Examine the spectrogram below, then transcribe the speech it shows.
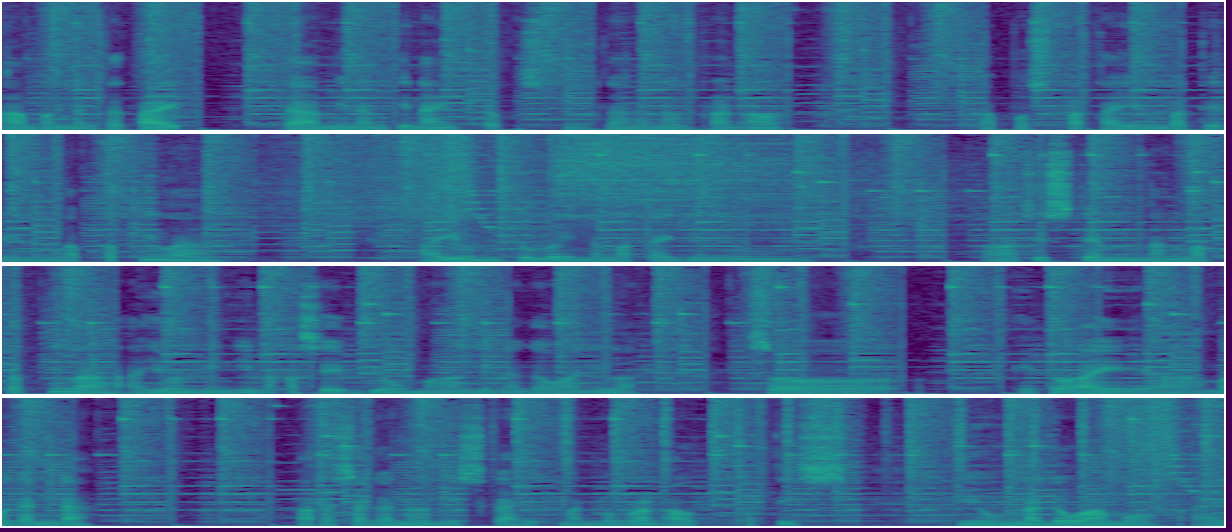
habang nagta-type dami ng tinype tapos bigla na nag-run out tapos patay yung battery ng laptop nila. Ayun tuloy namatay din yung uh, system ng laptop nila. Ayun hindi nakasave yung mga ginagawa nila. So ito ay uh, maganda. Para sa ganun is kahit man mag-run out at least yung nagawa mo ay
